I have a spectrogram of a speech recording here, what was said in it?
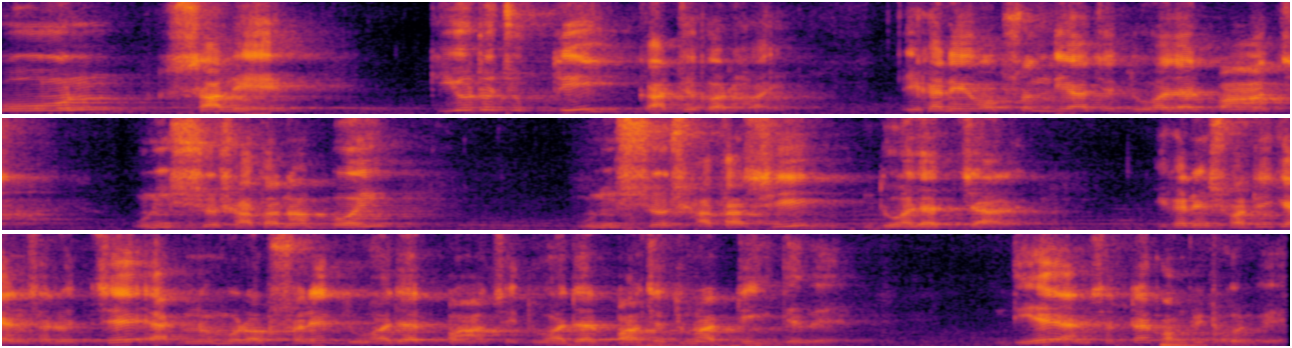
কোন সালে কিয়োটো চুক্তি কার্যকর হয়? এখানে অপশন দেওয়া আছে দু হাজার পাঁচ, উনিশশো সাতানব্বই, উনিশশো সাতাশি দু হাজার চার। এখানে সঠিক অ্যান্সার হচ্ছে এক নম্বর অপশনে দু হাজার পাঁচ। দু হাজার পাঁচে তোমরা টিক দেবে। দিয়ে অ্যান্সারটা কমপ্লিট করবে।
